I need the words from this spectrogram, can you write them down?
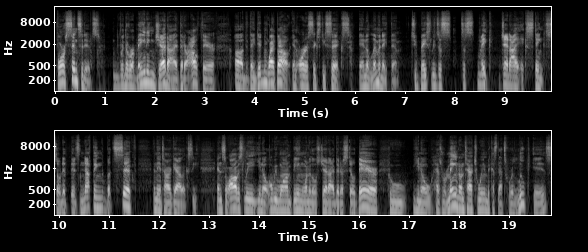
force sensitives, for the remaining Jedi that are out there uh, that they didn't wipe out in Order 66 and eliminate them to basically just just make Jedi extinct so that there's nothing but Sith in the entire galaxy. And so obviously, you know, Obi-Wan being one of those Jedi that are still there who, you know, has remained on Tatooine because that's where Luke is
